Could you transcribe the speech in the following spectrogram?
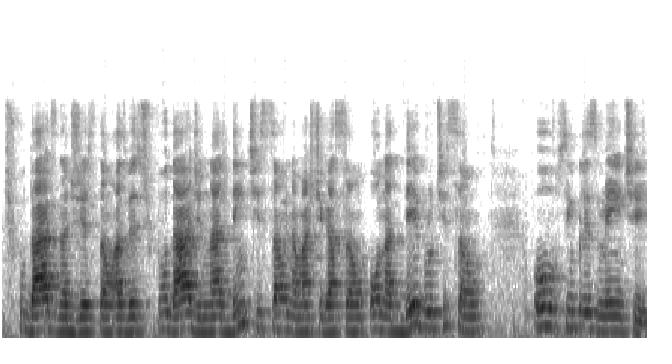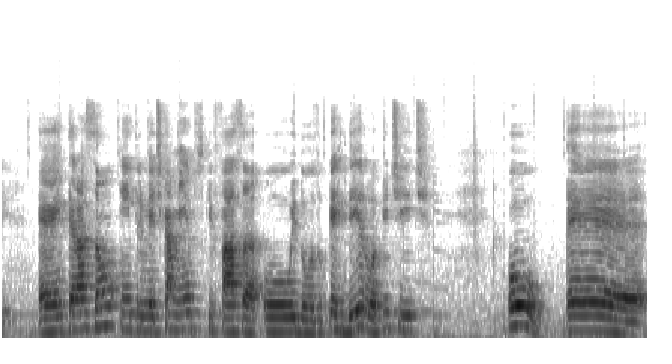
dificuldades na digestão, às vezes dificuldade na dentição e na mastigação ou na deglutição, ou simplesmente é, interação entre medicamentos que faça o idoso perder o apetite, ou é,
